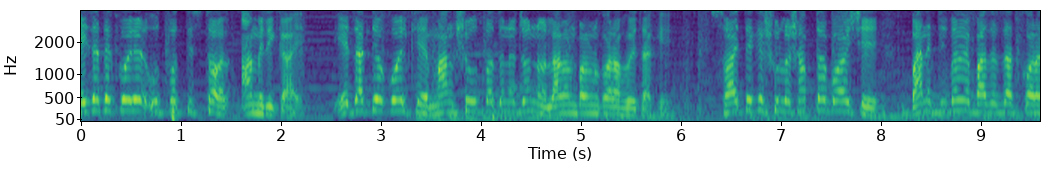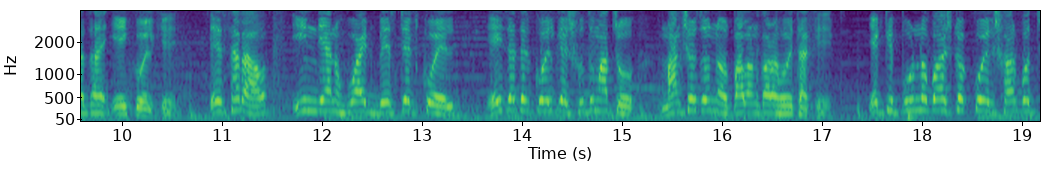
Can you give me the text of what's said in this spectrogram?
এই জাতের কোয়েলের উৎপত্তিস্থল আমেরিকায়। এ জাতীয় কোয়েলকে মাংস উৎপাদনের জন্য লালন পালন করা হয়ে থাকে। ছয় থেকে ষোলো সপ্তাহ বয়সে বাণিজ্যিকভাবে বাজারজাত করা যায় এই কোয়েলকে। এছাড়াও ইন্ডিয়ান হোয়াইট বেস্টেড কোয়েল এই জাতের কোয়েলকে শুধুমাত্র মাংসের জন্য পালন করা হয়ে থাকে। একটি পূর্ণবয়স্ক কোয়েল সর্বোচ্চ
